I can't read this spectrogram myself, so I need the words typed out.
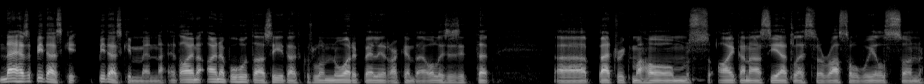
näinhän se pitäisikin, pitäisikin mennä. Et aina, aina puhutaan siitä, että kun sulla on nuori pelirakentaja, oli se sitten ää, Patrick Mahomes, aikanaan Seattleissa Russell Wilson.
